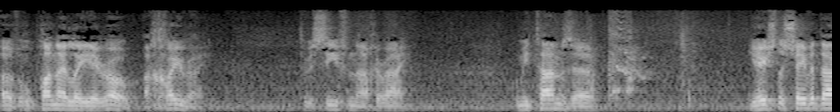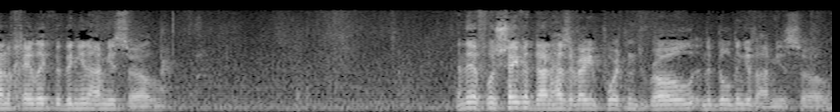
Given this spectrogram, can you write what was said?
of Upanai Leyero, Achayrai, to receive from the Acharai. Umitamze, Yesh L'Shevet Dan Chelik B'Binyan Am Yisrael. And therefore, Shevet Dan has a very important role in the building of Am Yisrael.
